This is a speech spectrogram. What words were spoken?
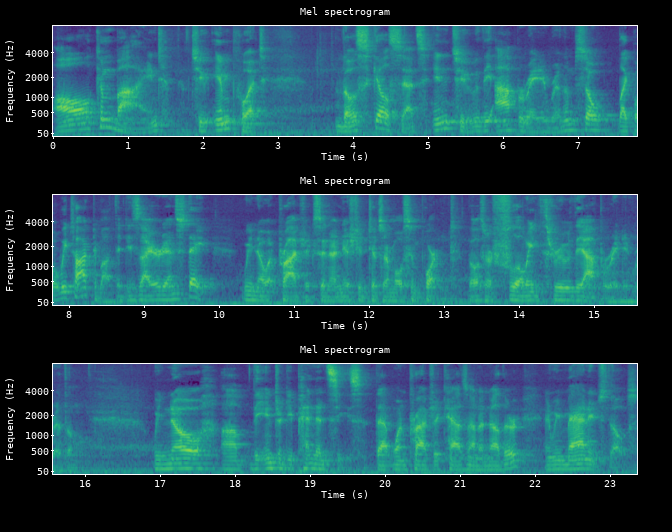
all combined to input those skill sets into the operating rhythm. So, like what we talked about, the desired end state. We know what projects and initiatives are most important. Those are flowing through the operating rhythm. We know um, the interdependencies that one project has on another, and we manage those.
